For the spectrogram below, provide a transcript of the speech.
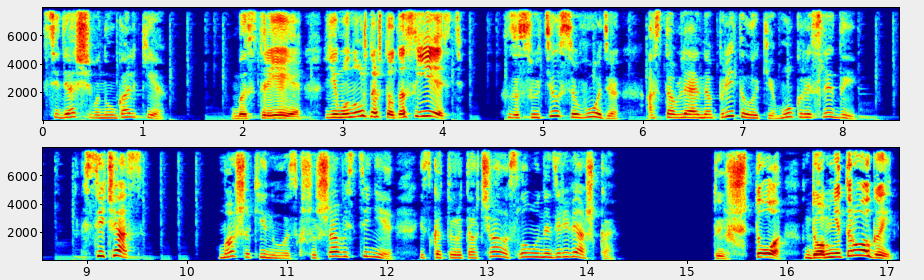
сидящего на угольке. «Быстрее! Ему нужно что-то съесть!» Засуетился Водя, оставляя на притолоке мокрые следы. «Сейчас!» Маша кинулась к шершавой стене, из которой торчала сломанная деревяшка. «Ты что? Дом не трогай!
